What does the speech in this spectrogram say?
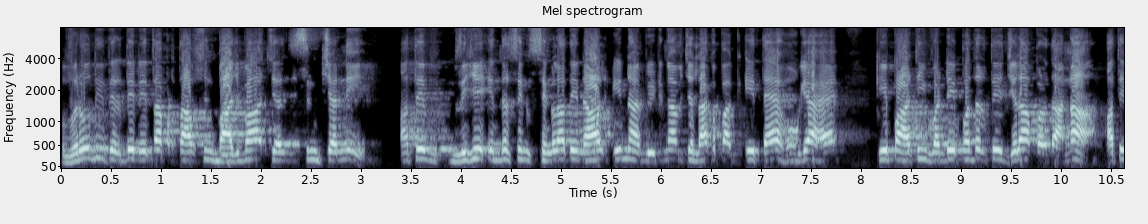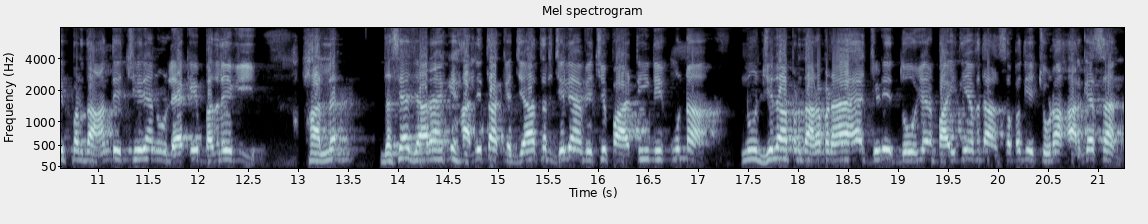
ਵਿਰੋਧੀ ਧਿਰ ਦੇ ਨੇਤਾ ਪ੍ਰਤਾਪ ਸਿੰਘ ਬਾਜਵਾ, ਚਰਨਜੀਤ ਸਿੰਘ ਚੰਨੀ ਅਤੇ ਵਿਜੇ ਇੰਦਰ ਸਿੰਘ ਸਿੰਗਲਾ ਦੇ ਨਾਲ ਇਹਨਾਂ ਮੀਟਿੰਗਾਂ ਵਿੱਚ ਲਗਭਗ ਇਹ ਤੈਅ ਹੋ ਗਿਆ ਹੈ ਕਿ ਪਾਰਟੀ ਵੱਡੇ ਪੱਧਰ ਤੇ ਜ਼ਿਲ੍ਹਾ ਪ੍ਰਧਾਨਾਂ ਅਤੇ ਪ੍ਰਧਾਨ ਦੇ ਚਿਹਰਿਆਂ ਨੂੰ ਲੈ ਕੇ ਬਦਲੇਗੀ। ਹੱਲ ਦੱਸਿਆ ਜਾ ਰਿਹਾ ਹੈ ਕਿ ਹਾਲੇ ਤੱਕ ਜ਼ਿਆਦਾਤਰ ਜ਼ਿਲ੍ਹਿਆਂ ਵਿੱਚ ਪਾਰਟੀ ਨੇ ਉਹਨਾਂ ਨੂੰ ਜ਼ਿਲ੍ਹਾ ਪ੍ਰਧਾਨ ਬਣਾਇਆ ਹੈ, ਜਿਹੜੇ 2022 ਦੀਆਂ ਵਿਧਾਨ ਸਭਾ ਦੀਆਂ ਚੋਣਾਂ ਹਾਰ ਗਏ ਸਨ।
